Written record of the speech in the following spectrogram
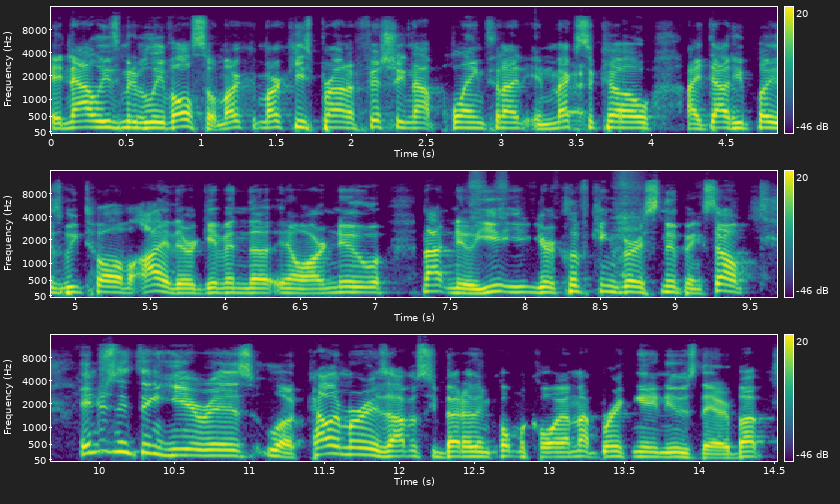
It now leads me to believe also Mar- Marquise Brown officially not playing tonight in Mexico. Right. I doubt he plays Week 12 either, given the you know our new not new you, your Cliff Kingsbury snooping. So Interesting thing here is look, Kyler Murray is obviously better than Colt McCoy. I'm not breaking any news there, but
